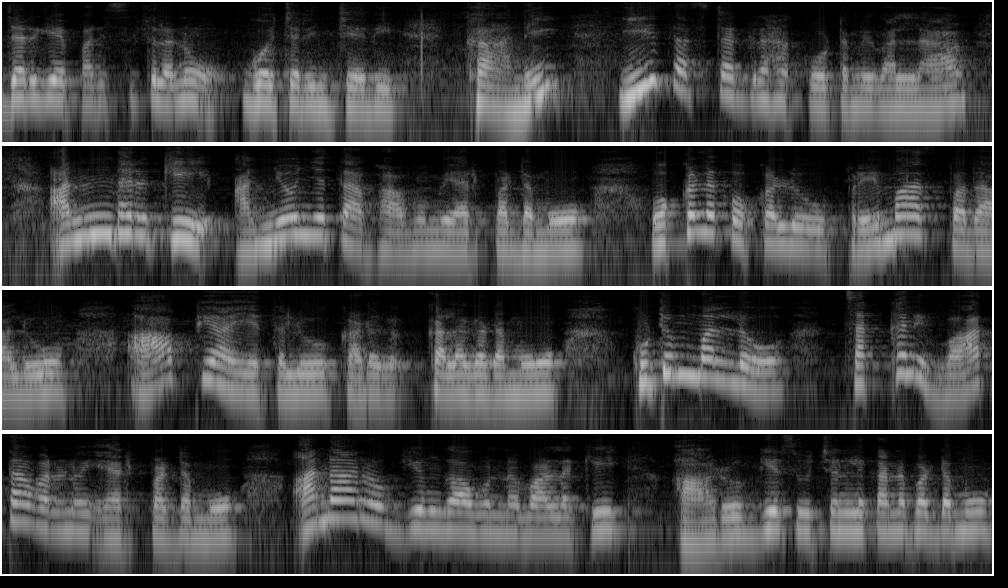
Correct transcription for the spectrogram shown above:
జరిగే పరిస్థితులను గోచరించేది. కానీ ఈ షష్టగ్రహ కూటమి వల్ల అందరికీ అన్యోన్యతాభావం ఏర్పడము ఒకళ్ళకొకళ్ళు ప్రేమాస్పదాలు ఆప్యాయతలు కడగ కలగడము కుటుంబంలో చక్కని వాతావరణం ఏర్పడము అనారోగ్యంగా ఉన్న వాళ్ళకి ఆరోగ్య సూచనలు కనబడము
